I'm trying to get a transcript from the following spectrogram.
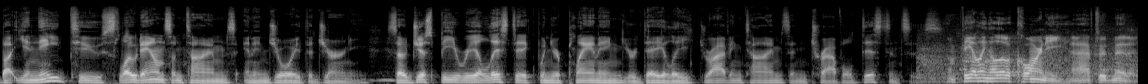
but you need to slow down sometimes and enjoy the journey. Mm-hmm. So just be realistic when you're planning your daily driving times and travel distances. I'm feeling a little corny, I have to admit it.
